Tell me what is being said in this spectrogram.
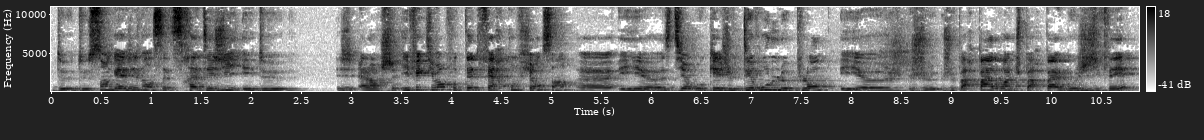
de, de s'engager dans cette stratégie et de alors effectivement, il faut peut-être faire confiance hein, euh, et euh, se dire ok, je déroule le plan et euh, je, je pars pas à droite, je pars pas à gauche, j'y vais.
